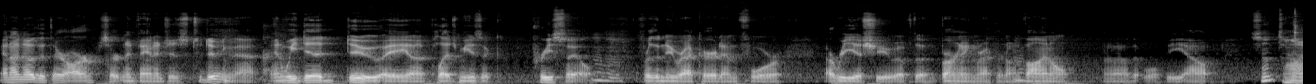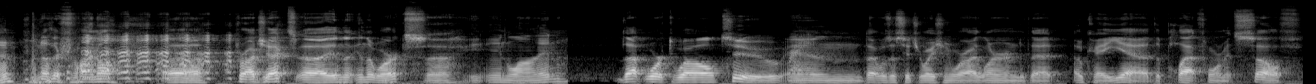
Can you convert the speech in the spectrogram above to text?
And I know that there are certain advantages to doing that. And we did do a uh, Pledge Music pre-sale for the new record and for a reissue of the Burning record on vinyl uh, that will be out sometime. Another vinyl uh, project uh, in the in the works, uh, in line. That worked well too, and that was a situation where I learned that okay, yeah, the platform itself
